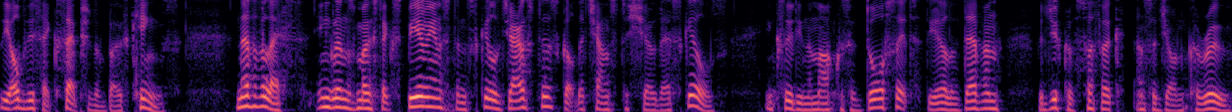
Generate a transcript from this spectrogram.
the obvious exception of both kings. Nevertheless, England's most experienced and skilled jousters got the chance to show their skills, including the Marquis of Dorset, the Earl of Devon, the Duke of Suffolk, and Sir John Carew.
